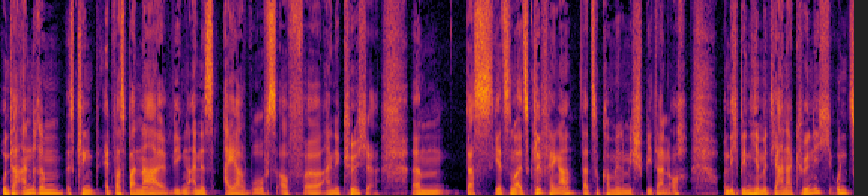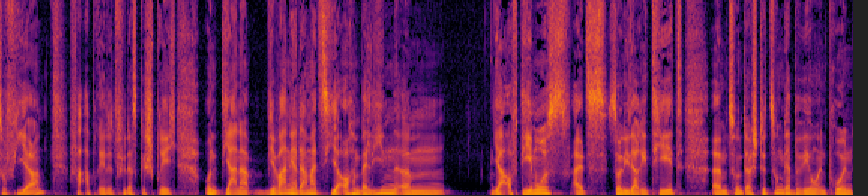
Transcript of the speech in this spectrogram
Unter anderem, es klingt etwas banal, wegen eines Eierwurfs auf äh, eine Kirche. Ähm, das jetzt nur als Cliffhanger. Dazu kommen wir nämlich später noch. Und ich bin hier mit Jana König und Sophia verabredet für das Gespräch. Und Jana, wir waren ja damals hier auch in Berlin. Ähm, ja, auf Demos als Solidarität ähm, zur Unterstützung der Bewegung in Polen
